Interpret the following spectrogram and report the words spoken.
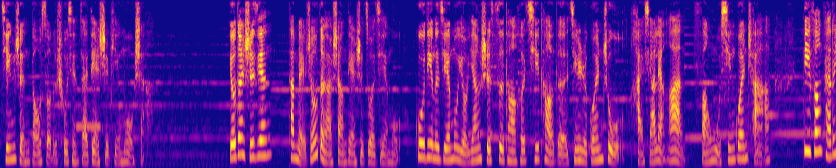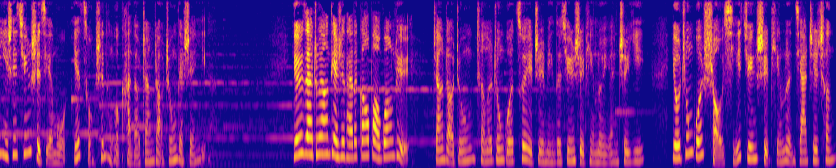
精神抖擞的出现在电视屏幕上。有段时间。他每周都要上电视做节目，固定的节目有央视四套和七套的《今日关注》《海峡两岸》《防务新观察》，地方台的一些军事节目也总是能够看到张召忠的身影。由于在中央电视台的高曝光率，张召忠成了中国最知名的军事评论员之一，有“中国首席军事评论家”之称。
